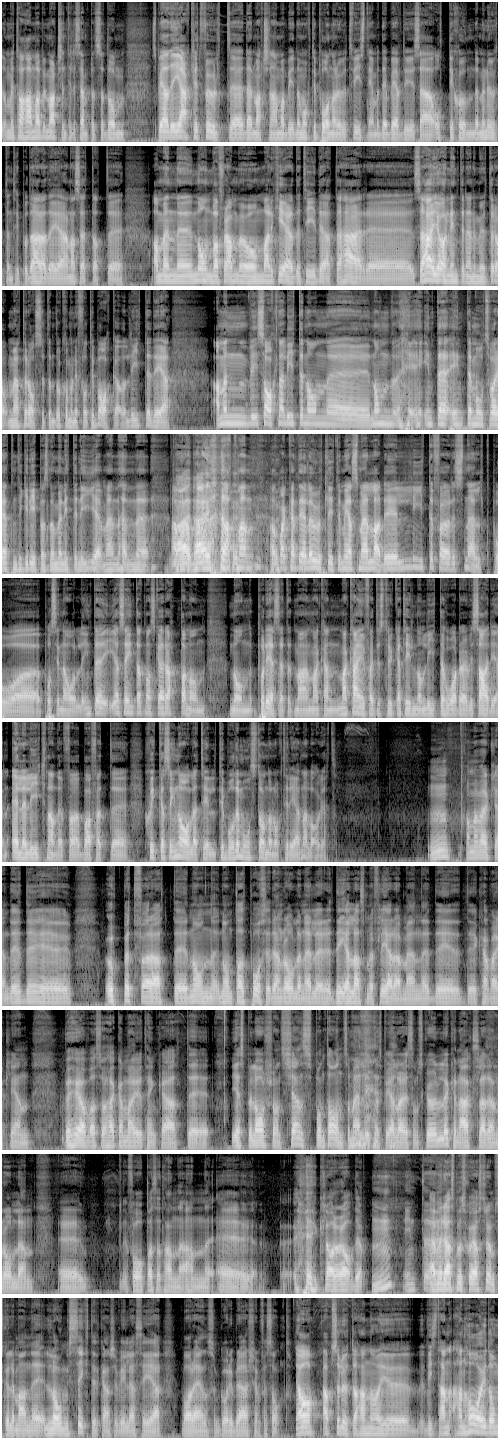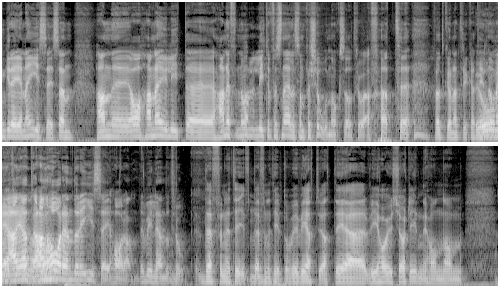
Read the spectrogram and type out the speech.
om vi tar Hammarby-matchen till exempel, så de spelade jäkligt fult eh, den matchen Hammarby. De åkte på några utvisningar, men det blev det ju så 87 minuten typ. Och där hade jag gärna sett att Ja men någon var framme och markerade tidigare att det här, så här gör ni inte när ni möter oss, utan då kommer ni få tillbaka. Och lite det Ja men vi saknar lite någon, eh, någon inte, inte motsvarigheten till Gripens nummer 99 men en, eh, nej, att, nej. Man, att, man, att man kan dela ut lite mer smällar. Det är lite för snällt på, på sina håll. Inte, jag säger inte att man ska rappa någon, någon på det sättet, man, man, kan, man kan ju faktiskt trycka till någon lite hårdare vid sargen eller liknande för, bara för att eh, skicka signaler till, till både motståndaren och till det ena laget. Mm, ja men verkligen. Det, det är öppet för att eh, någon, någon tar på sig den rollen eller delas med flera men eh, det, det kan verkligen behövas och här kan man ju tänka att eh, Jesper Larsson känns spontant som en liten spelare som skulle kunna axla den rollen. Eh, får hoppas att han, han eh, klarar av det. Mm, inte... Även Rasmus Sjöström skulle man eh, långsiktigt kanske vilja se vara en som går i bräschen för sånt. Ja, absolut. Och han har ju, visst, han, han har ju de grejerna i sig. Sen, han, eh, ja, han är ju lite, han är nog lite för snäll som person också tror jag, för att, för att kunna trycka till jo, dem. Men jag, jag, han har ändå det i sig, har han. Det vill jag ändå tro. Definitivt, mm. definitivt. Och vi vet ju att det är, vi har ju kört in i honom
